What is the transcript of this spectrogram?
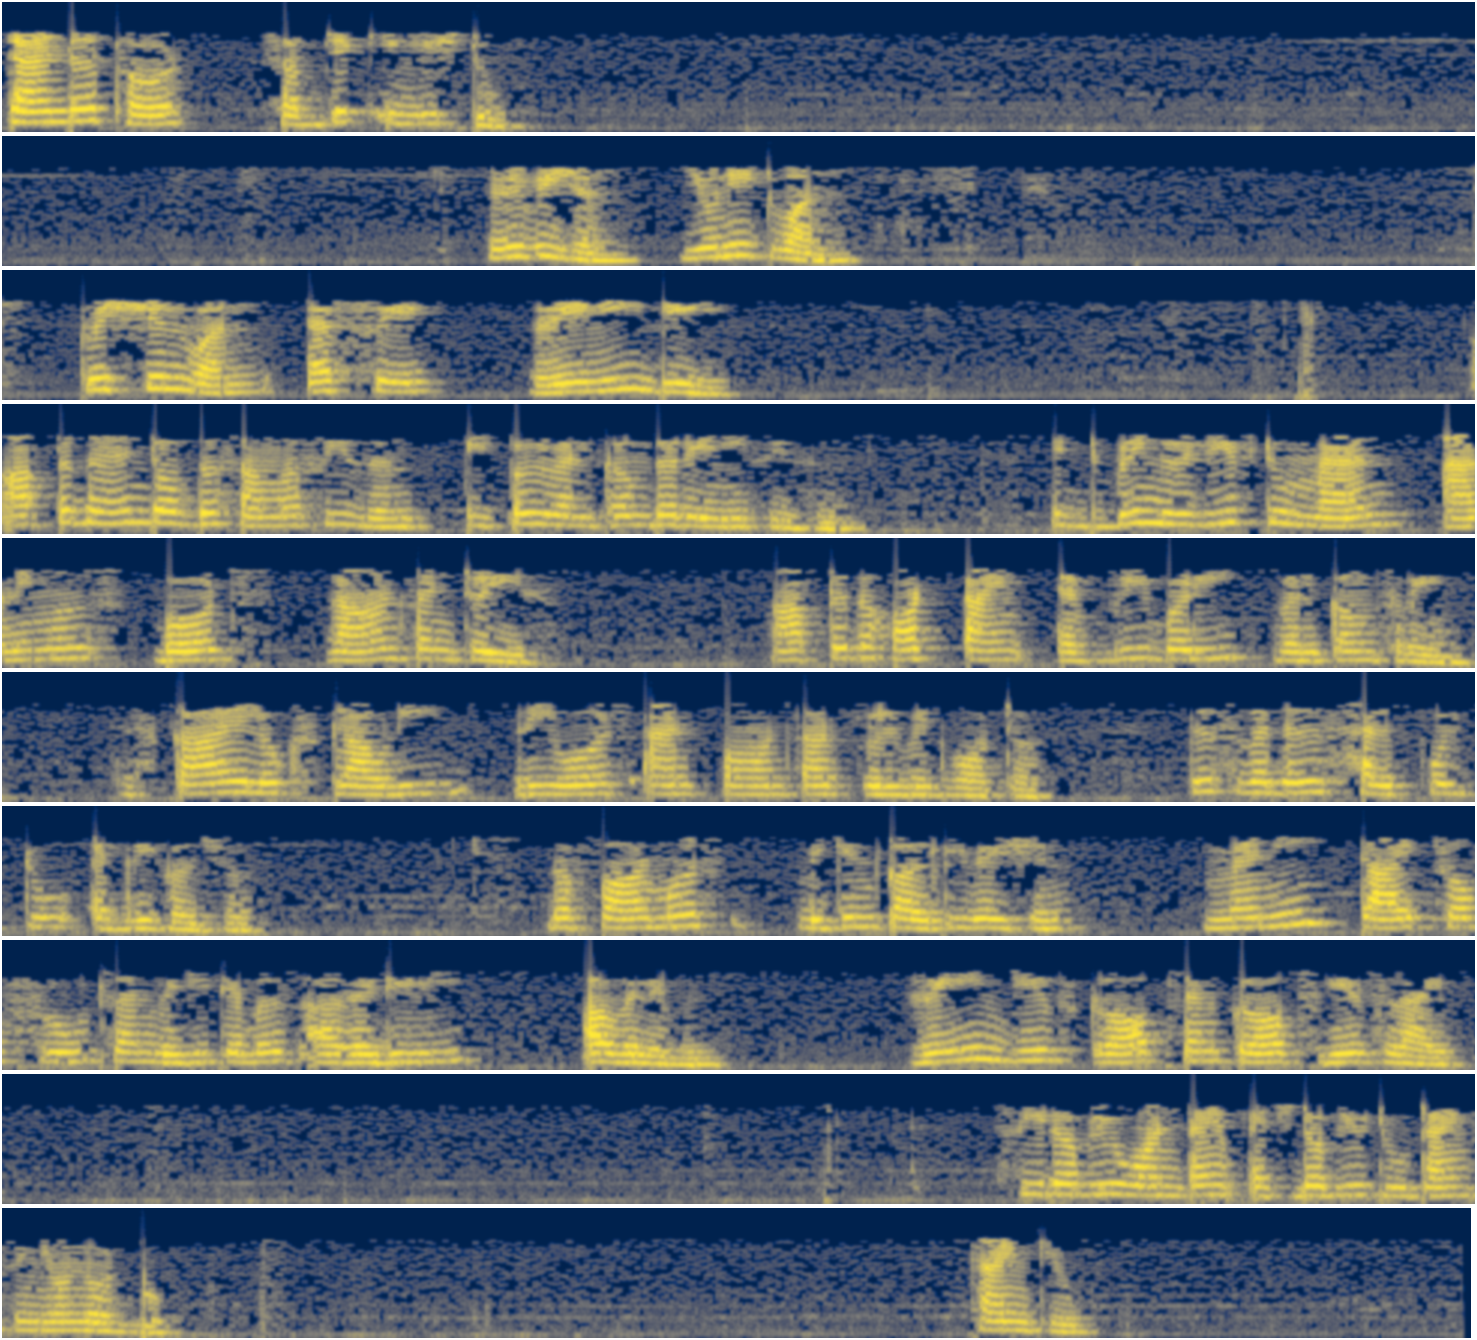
Standard 3rd, Subject English 2. Revision Unit 1 Question 1 Essay Rainy Day After the end of the summer season, people welcome the rainy season. It brings relief to man, animals, birds, plants and trees. After the hot time, everybody welcomes rain. The sky looks cloudy, rivers and ponds are filled with water. This weather is helpful to agriculture. The farmers begin cultivation. Many types of fruits and vegetables are readily available. Rain gives crops and crops gives life. CW one time, HW two times in your notebook. Thank you.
